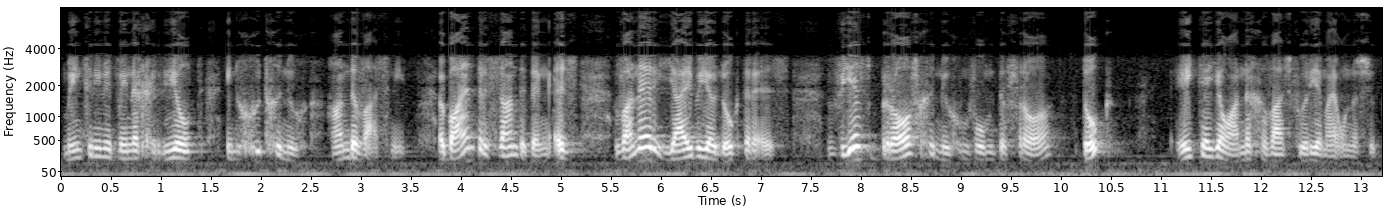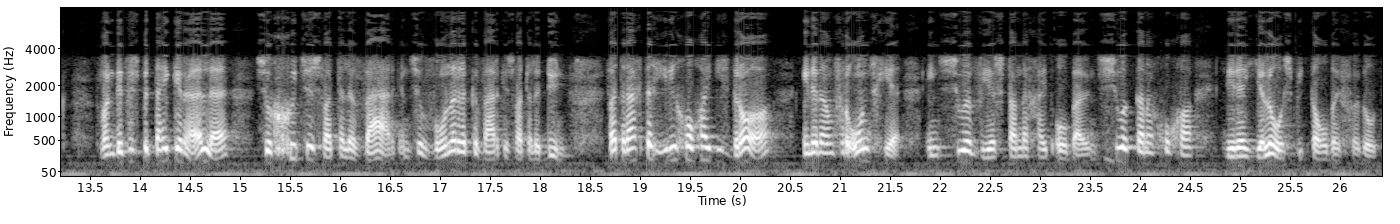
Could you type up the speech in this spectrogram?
Mense nie noodwendig gereeld en goed genoeg hande was nie. 'n Baie interessante ding is wanneer jy by jou dokter is, wees braaf genoeg om vir hom te vra, "Dok, het jy jou hande gewas voor jy my ondersoek?" Want dit is baie keer hulle so goed soos wat hulle werk en so wonderlike werk is wat hulle doen, wat regtig hierdie goggaatjies dra en dit dan vir ons gee en so weerstandigheid opbou en so kan 'n gogga deur 'n hele hospitaal byvoorbeeld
